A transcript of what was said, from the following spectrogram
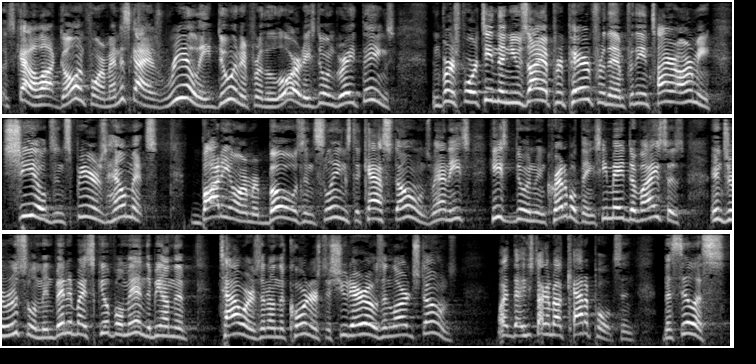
It's got a lot going for him, man. This guy is really doing it for the Lord. He's doing great things. In verse 14, then Uzziah prepared for them, for the entire army, shields and spears, helmets, body armor, bows and slings to cast stones. Man, he's, he's doing incredible things. He made devices in Jerusalem invented by skillful men to be on the towers and on the corners to shoot arrows and large stones. He's talking about catapults and basilisks.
